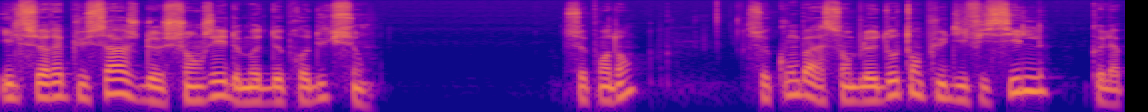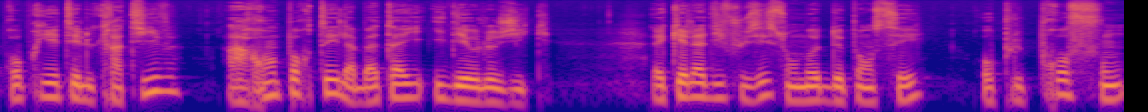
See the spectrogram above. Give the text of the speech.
il serait plus sage de changer de mode de production. Cependant, ce combat semble d'autant plus difficile que la propriété lucrative a remporté la bataille idéologique et qu'elle a diffusé son mode de pensée au plus profond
